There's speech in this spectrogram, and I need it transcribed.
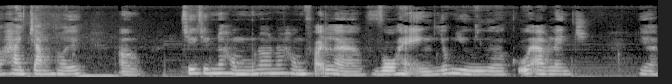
uh, 200 thôi ấy. Ừ. chứ chứ nó không nó nó không phải là vô hạn giống như uh, của Avalanche. Yeah.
